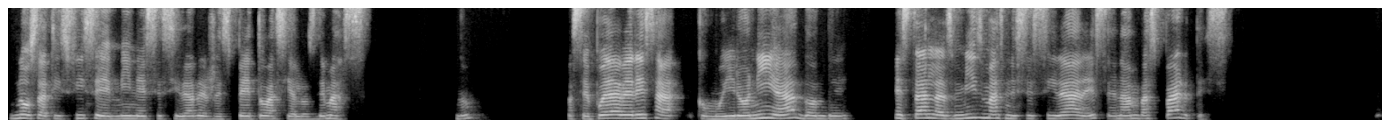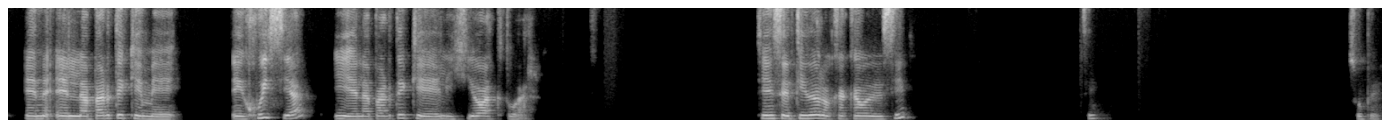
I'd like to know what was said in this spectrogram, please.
no satisfice mi necesidad de respeto hacia los demás, ¿no? O sea, puede haber esa como ironía donde están las mismas necesidades en ambas partes. En, la parte que me enjuicia y en la parte que eligió actuar. ¿Tiene sentido lo que acabo de decir? Sí. Súper.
